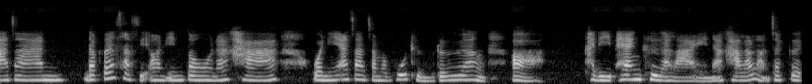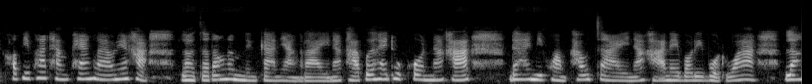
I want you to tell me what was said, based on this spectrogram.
อาจารย์ ดรศักดิ์ศรีออนอินโตนะคะ วันนี้อาจารย์จะมาพูดถึงเรื่องอา คดีแพ่งคืออะไรนะคะ แล้วหลังจากเกิดข้อพิพาททางแพ่งแล้วเนี่ยค่ะ เราจะต้องดำเนินการอย่างไรนะคะ เพื่อให้ทุกคนนะคะได้มีความเข้าใจนะคะ ในบริบทว่าหลัง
